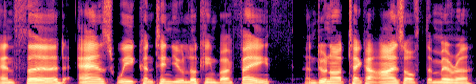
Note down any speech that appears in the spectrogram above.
And third, as we continue looking by faith, and do not take our eyes off the mirror,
